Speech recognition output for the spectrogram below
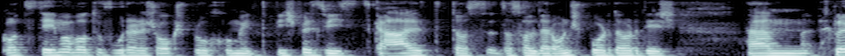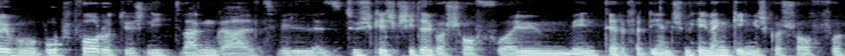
gerade das Thema, das du vorher schon angesprochen hast, mit beispielsweise das Geld, dass das halt der Randsportort ist. Ähm, ich glaube, Bobfahren tust nicht wegen Geld, weil also, du gehst gescheiter arbeiten, im Winter verdienst du mehr, wenn du gehst arbeiten.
